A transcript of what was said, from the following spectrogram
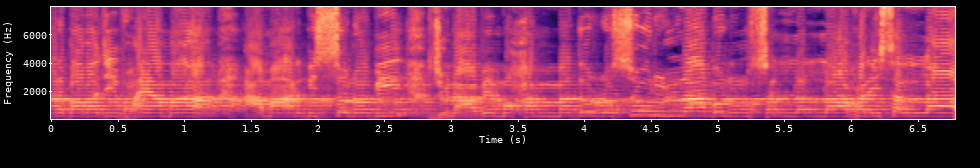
আর বাবাজি ভাইয়ামা আমার বিশ্ব নবী জুনাবে মোহাম্মদুর রসুল্লাহ বলুন সাল্লাহ সাল্লাহ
